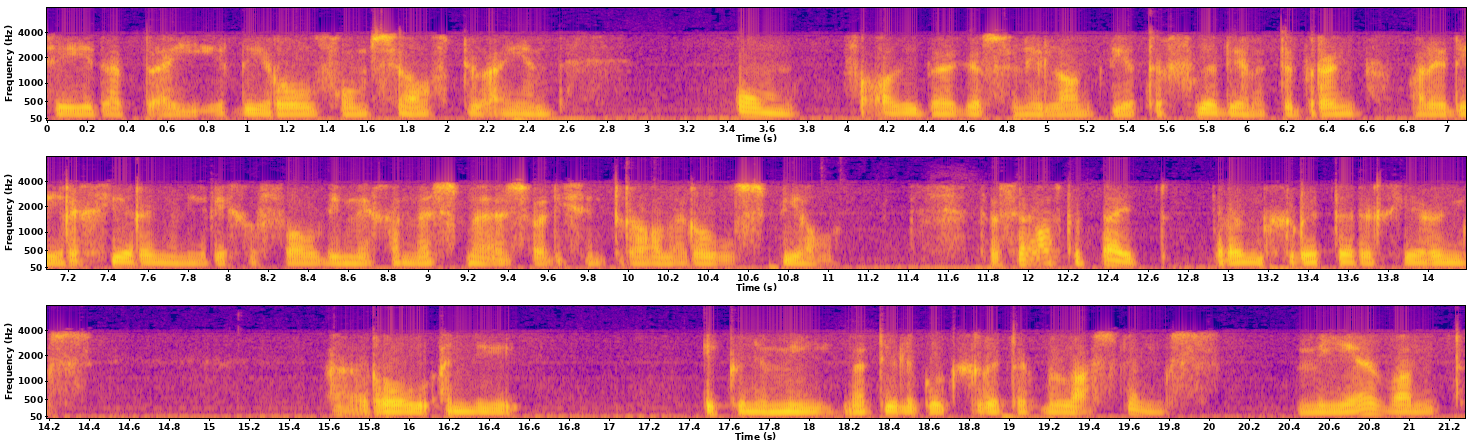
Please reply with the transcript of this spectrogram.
sê dat hy hierdie rol vir homself toeëien om vir al die burgers van die land beter voordele te bring, maar dit die regering in hierdie geval die meganisme is wat die sentrale rol speel. Terselfdertyd bring groter regerings uh, rol in die ekonomie natuurlik ook groter belastings mee want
